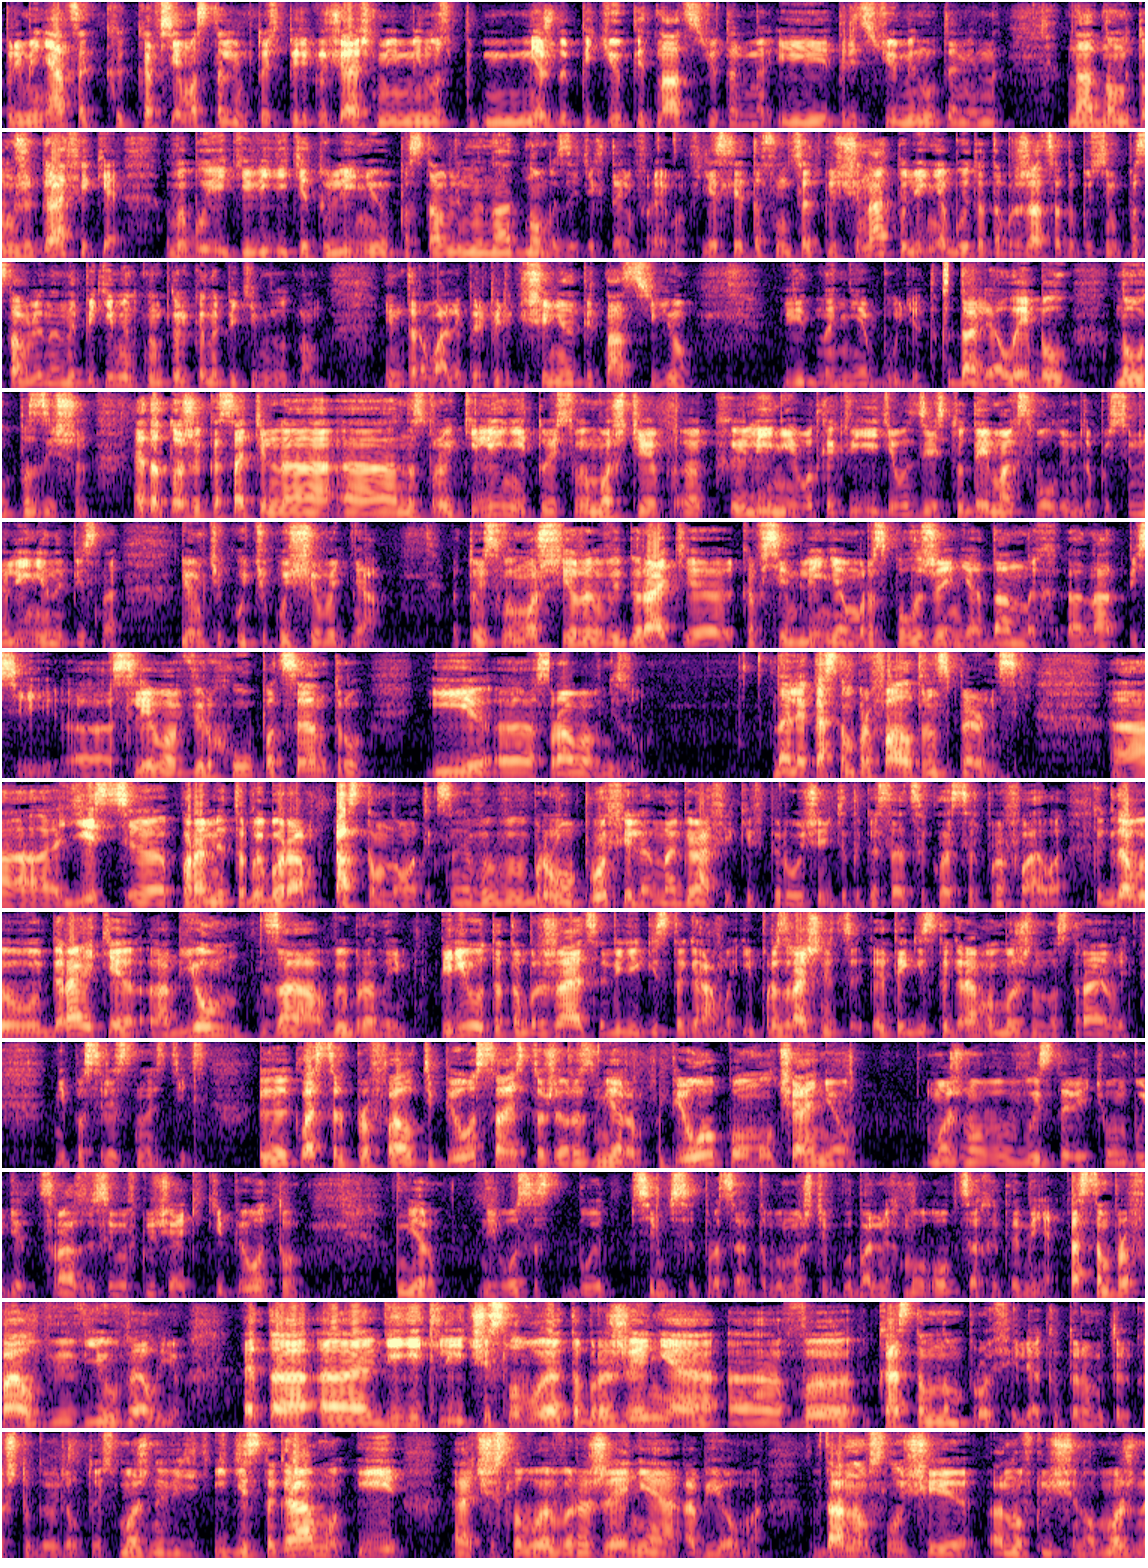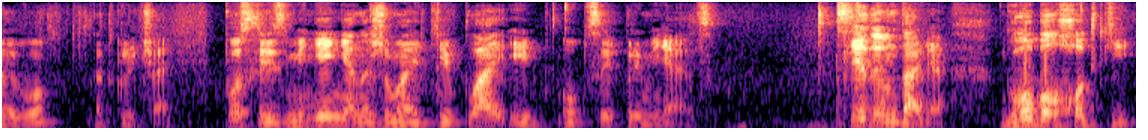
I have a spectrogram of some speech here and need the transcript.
применяться ко всем остальным. То есть переключаешь минус между 5, 15 там, и 30 минутами на одном и том же графике, вы будете видеть эту линию, поставленную на одном из этих таймфреймов. Если эта функция отключена, то линия будет отображаться, допустим, поставленная на 5-минутном, только на 5-минутном интервале. При переключении на 15 ее видно не будет. Далее, label Node Position. Это тоже касательно э, настройки линий, то есть вы можете э, к линии, вот как видите, вот здесь Today Max Volume, допустим, на линии написано объем теку, текущего дня. То есть вы можете выбирать э, ко всем линиям расположение данных э, надписей. Э, слева вверху, по центру и справа внизу. Далее, Custom Profile Transparency. Есть параметр выбора кастомного, так сказать, выбранного профиля на графике, в первую очередь это касается кластер профайла. Когда вы его выбираете, объем за выбранный период отображается в виде гистограммы. И прозрачность этой гистограммы можно настраивать непосредственно здесь. Кластер профайл TPO size, тоже размер TPO по умолчанию можно выставить. Он будет сразу, если вы включаете TPO, то размер его будет 70%. Вы можете в глобальных опциях это менять. Custom Profile View Value. Это э, видеть ли числовое отображение э, в кастомном профиле, о котором я только что говорил. То есть можно видеть и гистограмму, и э, числовое выражение объема. В данном случае оно включено, можно его отключать. После изменения нажимаете Apply и опции применяются. Следуем далее. Global Hotkey.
